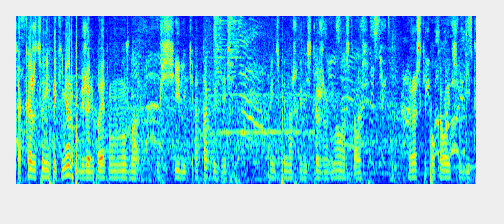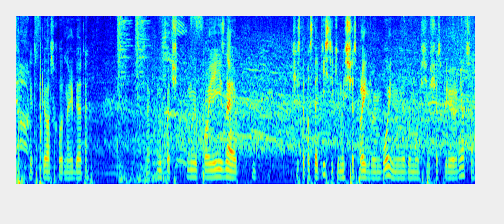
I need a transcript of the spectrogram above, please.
Так, кажется, у них пикинеры побежали, поэтому нужно усилить атаку здесь. В принципе, наших здесь тоже мало осталось. Вражеский полководец убит. Это превосходно, ребята. Так, мы почти, мы по, я не знаю, чисто по статистике мы сейчас проигрываем бой, но я думаю, все сейчас перевернется.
